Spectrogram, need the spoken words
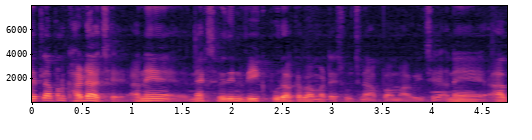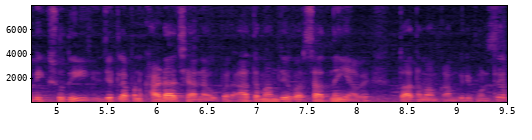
જેટલા પણ ખાડા છે અને નેક્સ્ટ વિધિન વીક પૂરા કરવા માટે સૂચના આપવામાં આવી છે, અને આ વીક સુધી જેટલા પણ ખાડા છે આના ઉપર. આ તમામ જે વરસાદ નહીં આવે, તો આ તમામ કામગીરી પૂર્ણ થઈ.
